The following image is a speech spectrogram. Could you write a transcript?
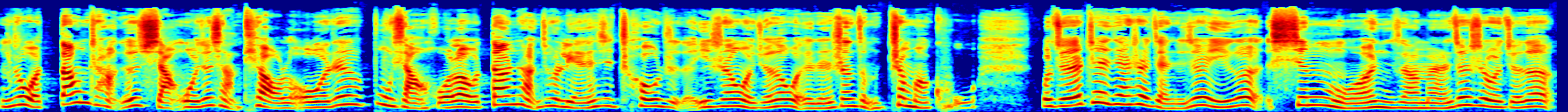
你说我当场就想，我就想跳楼，我这不想活了。我当场就联系抽脂的医生，我觉得我的人生怎么这么苦？我觉得这件事简直就是一个心魔，你知道吗？就是我觉得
